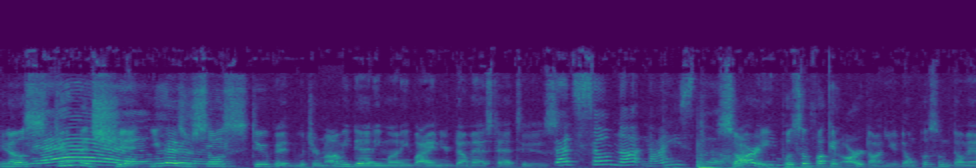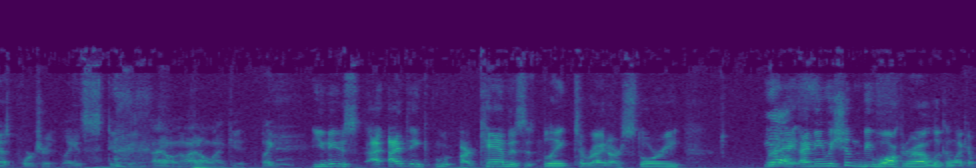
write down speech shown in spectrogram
You know, Yeah, stupid shit. You guys are so stupid with your mommy daddy money buying your dumbass tattoos. That's so not nice, though. Sorry, I mean, put some fucking art on you. Don't put some dumbass portrait. Like it's stupid. I don't know. I don't like it. Like you need to. I, I think our canvas is blank to write our story. Right? Yes. I mean, we shouldn't be walking around looking like a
